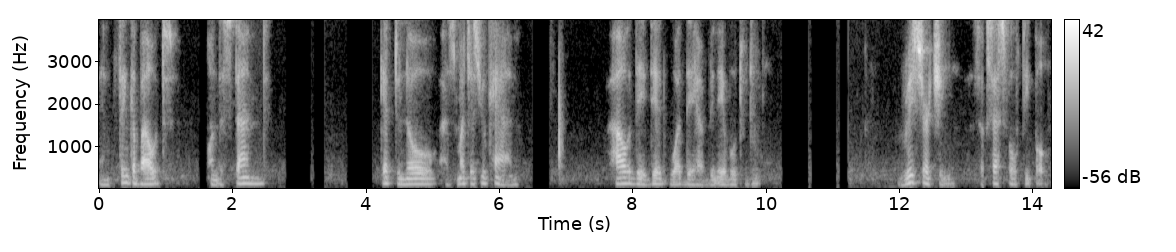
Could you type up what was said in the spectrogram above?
and think about, understand, get to know as much as you can how they did what they have been able to do. Researching successful people,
